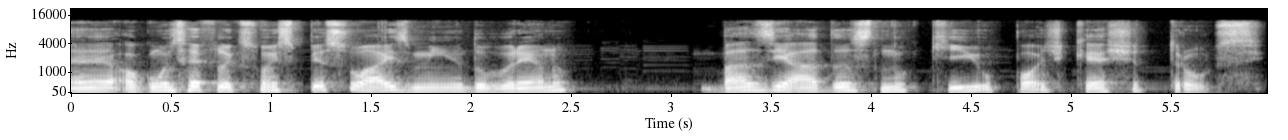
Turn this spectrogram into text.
é, algumas reflexões pessoais minhas do Breno, baseadas no que o podcast trouxe.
